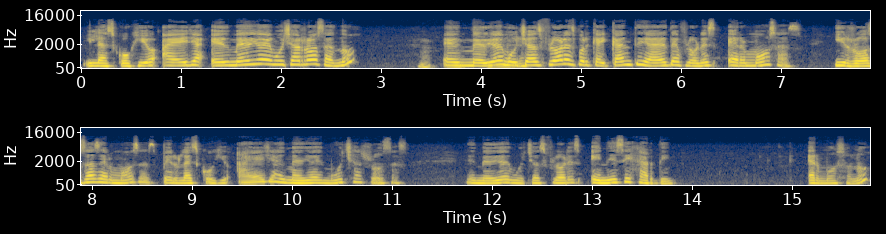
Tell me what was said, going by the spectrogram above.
y la escogió a ella en medio de muchas rosas, ¿no? En medio de muchas flores, porque hay cantidades de flores hermosas y rosas hermosas, pero la escogió a ella en medio de muchas rosas, en medio de muchas flores, en ese jardín. Hermoso, ¿no?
